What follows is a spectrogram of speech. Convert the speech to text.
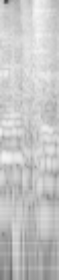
back home.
